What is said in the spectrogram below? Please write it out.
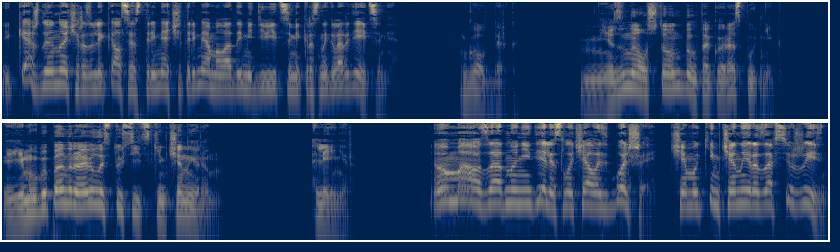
И каждую ночь развлекался с тремя-четырьмя молодыми девицами-красногвардейцами. Голдберг. Не знал, что он был такой распутник. Ему бы понравилось тусить с Ким Чен Иром. Лейнер. У Мао за одну неделю случалось больше, чем у Ким Чен Ира за всю жизнь.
